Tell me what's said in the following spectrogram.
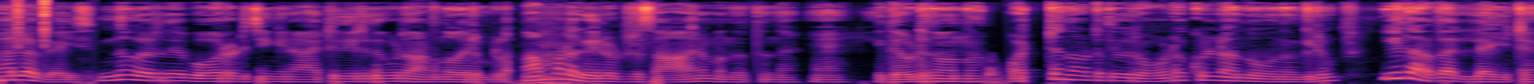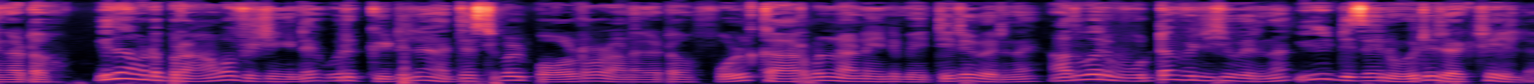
ഹലോ ഗൈസ് ഇന്ന് വെറുതെ ബോറടിച്ച് ഇങ്ങനെ ആറ്റുതീരത്ത് കൂടെ നടന്നു വരുമ്പോൾ നമ്മുടെ കയ്യിലോട്ടൊരു സാധനം വന്നെത്തുന്നത് ഏഹ് ഇതെവിടുന്ന് വന്ന്? ഒറ്റ നോട്ടത്തിൽ ഒരു ഓടക്കുള്ളാന്ന് തോന്നുമെങ്കിലും ഇത് അതല്ല ഐറ്റം കേട്ടോ. ഇത് നമ്മുടെ ബ്രാവോ ഫിഷിങ്ങിന്റെ ഒരു കിടില അഡ്ജസ്റ്റബിൾ പോൾ റോഡാണ് കേട്ടോ. ഫുൾ കാർബണിലാണ് ഇതിന്റെ മെറ്റീരിയൽ വരുന്നത് അതുപോലെ വുഡൻ ഫിനിഷ് വരുന്ന ഈ ഡിസൈൻ ഒരു രക്ഷയില്ല.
